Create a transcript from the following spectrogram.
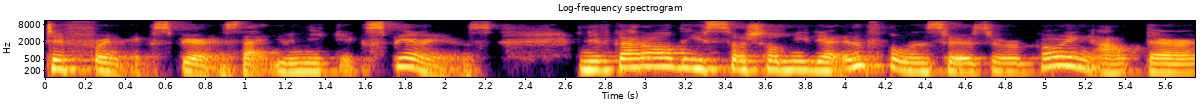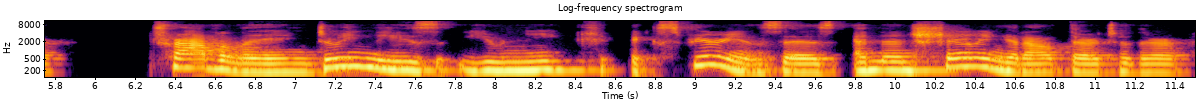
different experience, that unique experience. And you've got all these social media influencers who are going out there traveling, doing these unique experiences, and then sharing it out there to their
